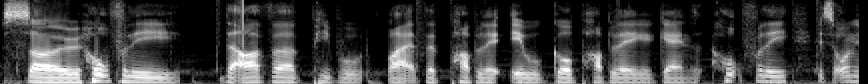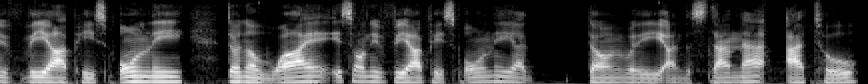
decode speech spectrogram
so hopefully the other people like the public it will go public again. Hopefully it's only vips only. Don't know why it's only vips only. I don't really understand that at all.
